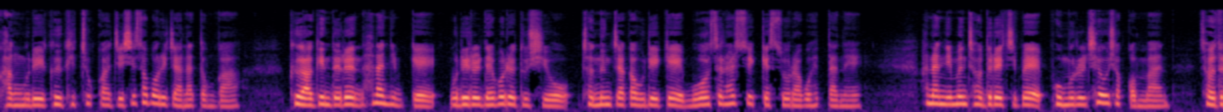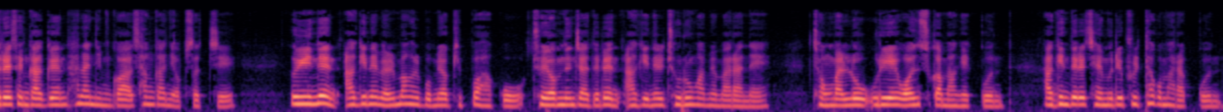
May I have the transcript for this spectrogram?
강물이 그 기초까지 씻어버리지 않았던가. 그 악인들은 하나님께 우리를 내버려 두시오. 전능자가 우리에게 무엇을 할 수 있겠소라고 했다네. 하나님은 저들의 집에 보물을 채우셨건만 저들의 생각은 하나님과 상관이 없었지. 의인은 악인의 멸망을 보며 기뻐하고 죄 없는 자들은 악인을 조롱하며 말하네. 정말로 우리의 원수가 망했군. 악인들의 재물이 불타고 말았군.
